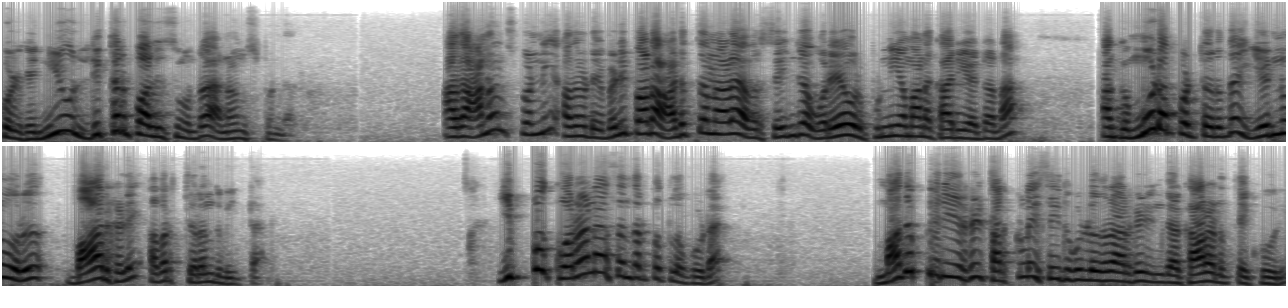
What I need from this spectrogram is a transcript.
கொள்கை நியூ லிக்கர் பாலிசி ஒன்றை அனௌன்ஸ் பண்ணார். அதை அனௌன்ஸ் பண்ணி அதனுடைய வெளிப்பாடு அடுத்த நாளே அவர் செஞ்ச ஒரே ஒரு புண்ணியமான காரியம் என்னன்னா அங்கு மூடப்பட்டிருந்த எண்ணூறு பார்களை அவர் திறந்து வைத்தார். இப்போ கொரோனா சந்தர்ப்பத்தில் கூட மதுப்பிரியர்கள் தற்கொலை செய்து கொள்ளுகிறார்கள் என்கிற காரணத்தை கூறி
